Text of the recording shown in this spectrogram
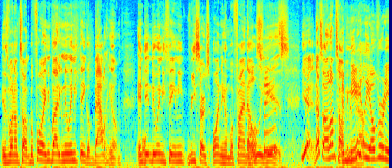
is what I'm talking. Before anybody knew anything about him and didn't do anything any research on him or find out who he fans? is. Yeah, that's all I'm talking Immediately about. Immediately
